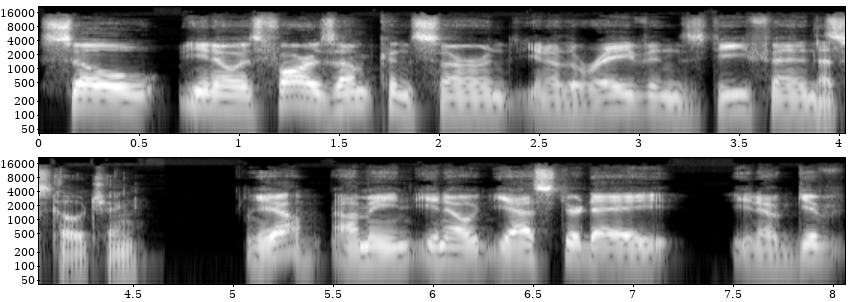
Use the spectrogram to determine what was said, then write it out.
So, you know, as far as I'm concerned, you know, the Ravens defense. That's coaching. Yeah, I mean, you know, yesterday, you know, give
